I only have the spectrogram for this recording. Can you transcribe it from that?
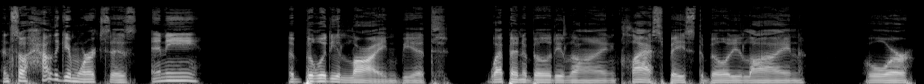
And so how the game works is any ability line, be it weapon ability line, class based ability line, or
